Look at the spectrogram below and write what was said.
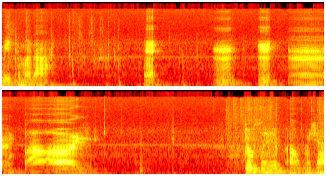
มีดธรรมดาเนี่ยอืมอืมอืมไปโจเซฟ เอาไม่ใช่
